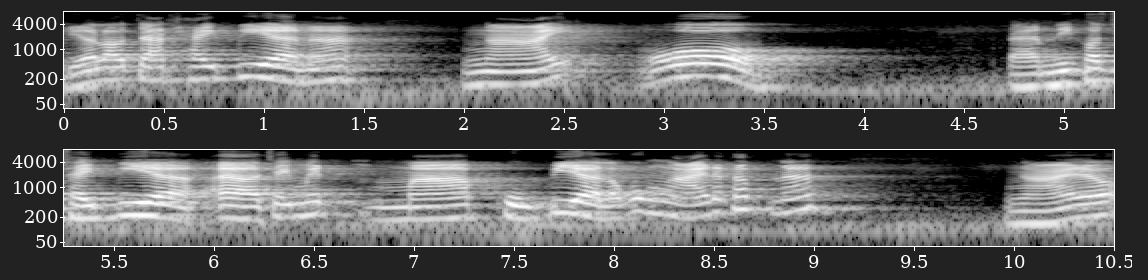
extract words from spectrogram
เดี๋ยวเราจะใช้เบี้ยนะหงายโอ้แต่อันนี้เขาใช้เบี้ยเอ่อใช้เม็ดมาผูกเบี้ยเราก็หงายนะครับนะหงายแล้ว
